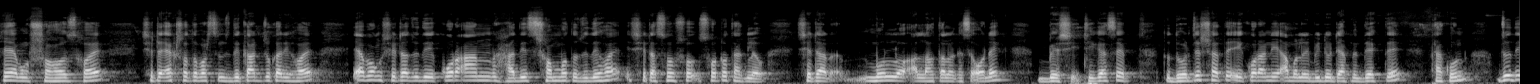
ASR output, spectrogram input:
হ্যাঁ এবং সহজ হয়, সেটা একশত পার্সেন্ট যদি কার্যকারী হয় এবং সেটা যদি কোরআন, হাদিস সম্মত যদি হয়, সেটা ছোট থাকলেও সেটার মূল্য আল্লাহ তালার কাছে অনেক বেশি, ঠিক আছে? তো ধৈর্যের সাথে এই কোরআনী আমলের ভিডিওটি আপনি দেখতে থাকুন। যদি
